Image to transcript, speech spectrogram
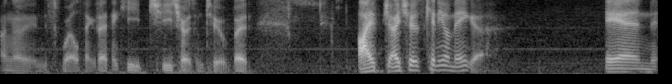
I'm going to spoil things. I think he she chose him too, but I I chose Kenny Omega, and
